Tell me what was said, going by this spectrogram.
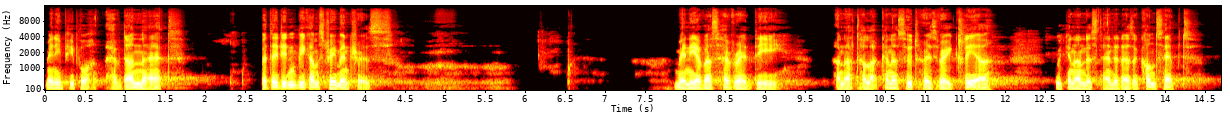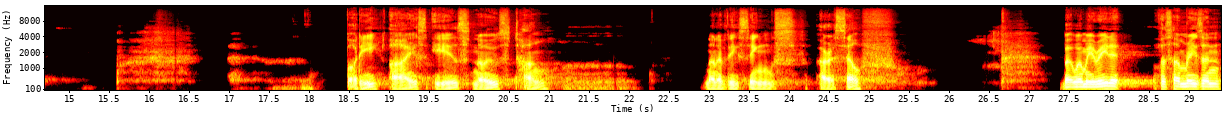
Many people have done that but they didn't become stream enterers. Many of us have read the Anattalakkhana Sutta, it's very clear. We can understand it as a concept. Body, eyes, ears, nose, tongue. None of these things are a self. But when we read it, for some reason,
